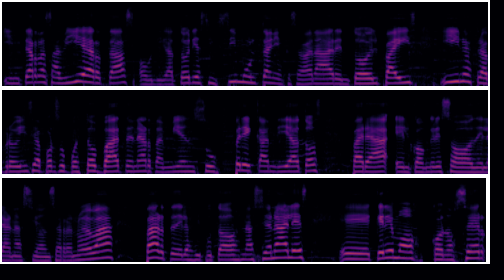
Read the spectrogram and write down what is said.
internas abiertas, obligatorias y simultáneas que se van a dar en todo el país y nuestra provincia, por supuesto, va a tener también sus precandidatos para el Congreso de la Nación. Se renueva parte de los diputados nacionales. Eh, queremos conocer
